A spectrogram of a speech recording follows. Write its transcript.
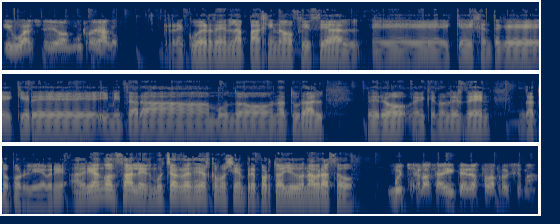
igual se llevan un regalo. Recuerden la página oficial eh, que hay gente que quiere imitar a Mundo Natural pero eh, que no les den gato por liebre. Adrián González, muchas gracias como siempre por tu ayuda. Un abrazo. Muchas gracias, Dieter. Hasta la próxima.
